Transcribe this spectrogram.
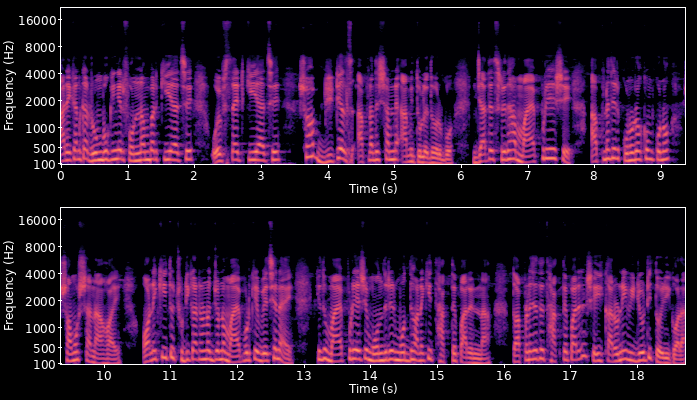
আর এখানকার রুম বুকিংয়ের ফোন নাম্বার কী আছে ওয়েবসাইট কী আছে, সব ডিটেলস আপনাদের সামনে আমি তুলে ধরবো। যাতে শ্রীধাম মায়াপুরে এসে আপনাদের কোনো রকম কোনো সমস্যা না হয়। অনেকেই তো ছুটি কাটানোর জন্য মায়াপুরকে বেছে নেয়, কিন্তু মায়াপুরে এসে মন্দিরের মধ্যে অনেকেই থাকতে পারেন না। তো আপনারা যাতে থাকতে পারেন, সেই কারণেই ভিডিওটি তৈরি করা।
